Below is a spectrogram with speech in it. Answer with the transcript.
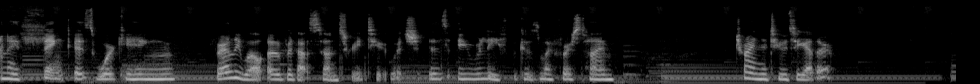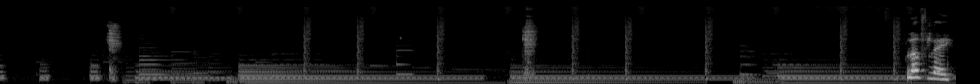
And I think it's working fairly well over that sunscreen too, which is a relief because it's my first time trying the two together. Lovely.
